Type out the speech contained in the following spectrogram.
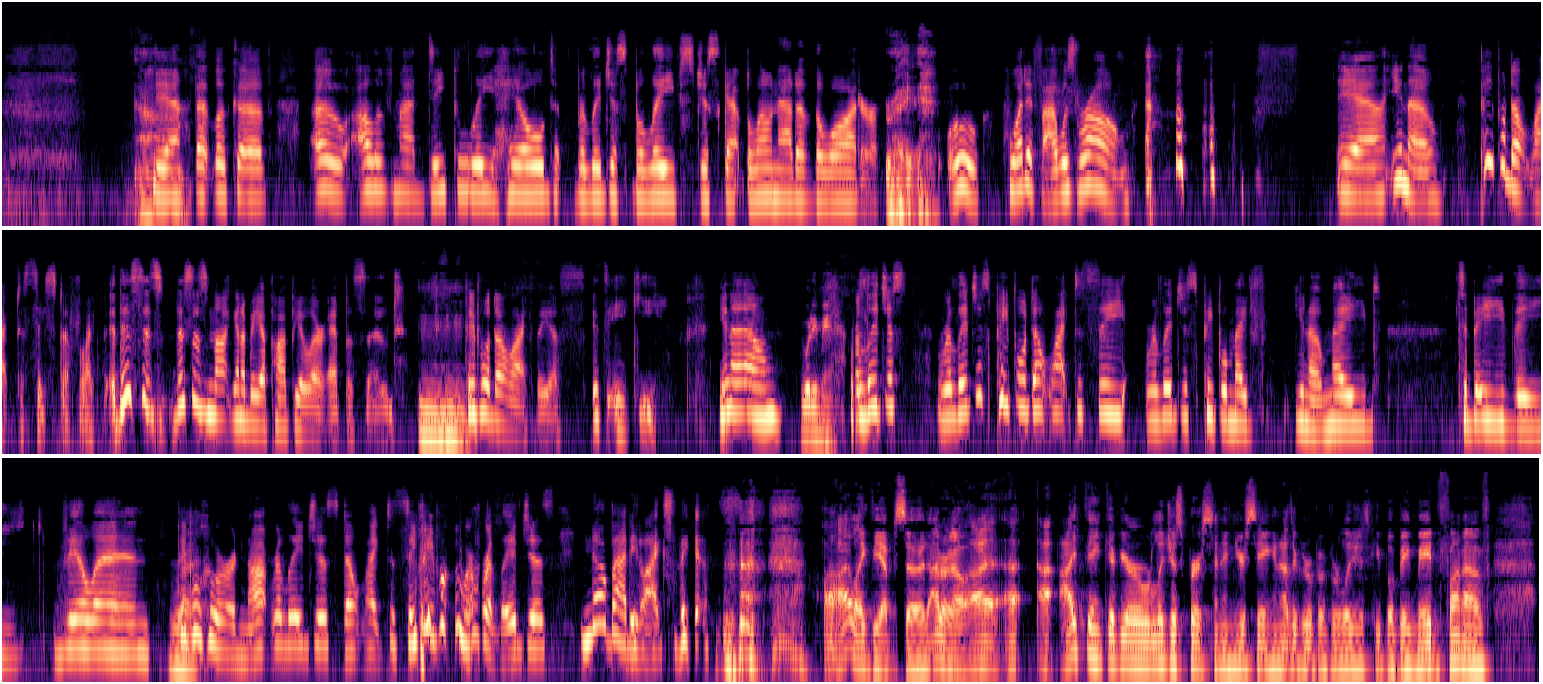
Um, yeah. That look of, oh, all of my deeply held religious beliefs just got blown out of the water. Right. Ooh, what if I was wrong? yeah, you know, people don't like to see stuff like that. This is this is not going to be a popular episode. People don't like this. It's icky. You know, What do you mean? religious religious people don't like to see religious people made, you know, made to be the villain. People who are not religious don't like to see people who are religious. Nobody likes this. I like the episode. I don't know. I, I I think if you're a religious person and you're seeing another group of religious people being made fun of,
